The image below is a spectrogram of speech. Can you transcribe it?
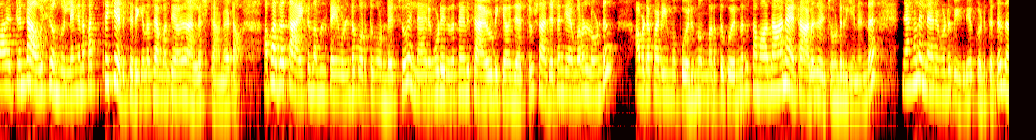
വഴറ്റേണ്ട ആവശ്യമൊന്നുമില്ല. ഇങ്ങനെ പച്ചയ്ക്ക് അടിച്ചെടുക്കുന്ന ചമ്മന്തി അവന് നല്ല ഇഷ്ടമാണ് കേട്ടോ. അപ്പോൾ അതൊക്കെ ആയിട്ട് നമ്മൾ ടേബിളിന്റെ പുറത്ത് കൊണ്ടുവച്ചു. എല്ലാവരും കൂടി ഇരുന്നിട്ട് ചായ കുടിക്കാൻ വിചാരിച്ചു. ഷാജേട്ടൻ ക്യാമറ ഉള്ളതുകൊണ്ട് അവിടെ പടിയുമ്പോൾ പോയിരുന്നു ഉമ്മർത്ത് പോയിരുന്നൊരു സമാധാനമായിട്ട് ആൾ കഴിച്ചുകൊണ്ടിരിക്കുന്നുണ്ട്. ഞങ്ങൾ എല്ലാവരും കൂടെ വീഡിയോ ഒക്കെ എടുത്തിട്ട് ഇത്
